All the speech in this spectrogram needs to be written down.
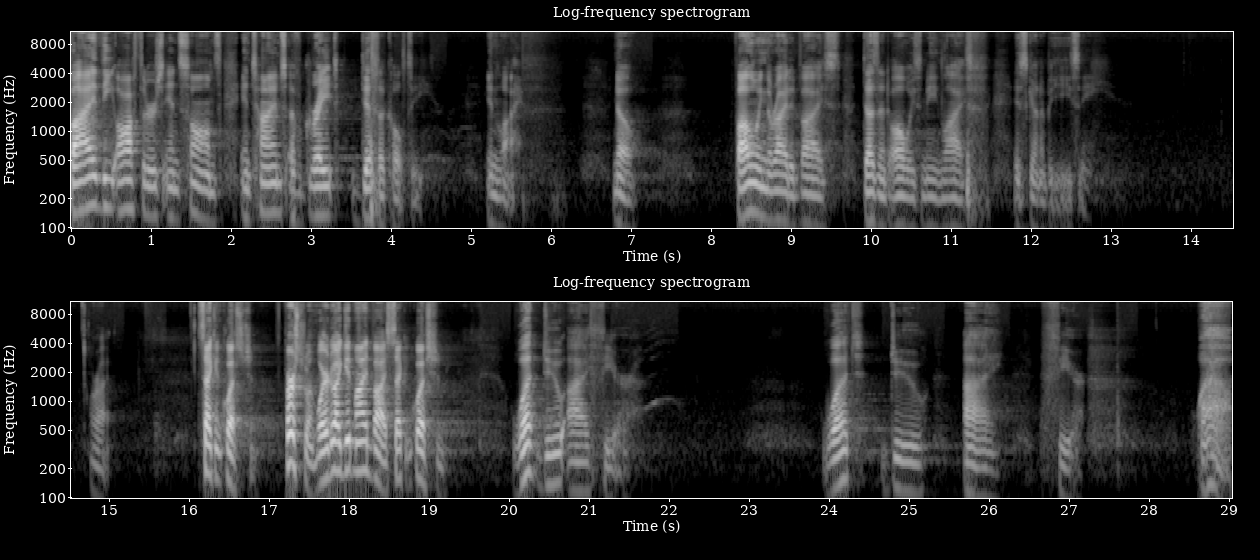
by the authors in Psalms in times of great difficulty in life. No, following the right advice doesn't always mean life is going to be easy. All right. Second question. First one, where do I get my advice? Second question, what do I fear? What do I fear? Wow,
